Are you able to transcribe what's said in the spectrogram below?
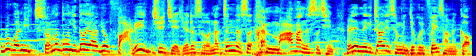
如果你什么东西都要用法律去解决的时候，那真的是很麻烦的事情，而且那个交易成本就会非常的高。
